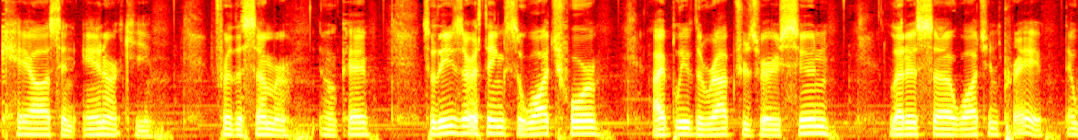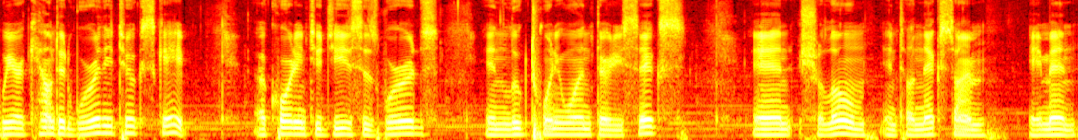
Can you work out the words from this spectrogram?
chaos and anarchy for the summer. Okay, so these are things to watch for. I believe the rapture is very soon. Let us uh, watch and pray that we are counted worthy to escape, according to Jesus' words in Luke 21 36. And shalom. Until next time, amen.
